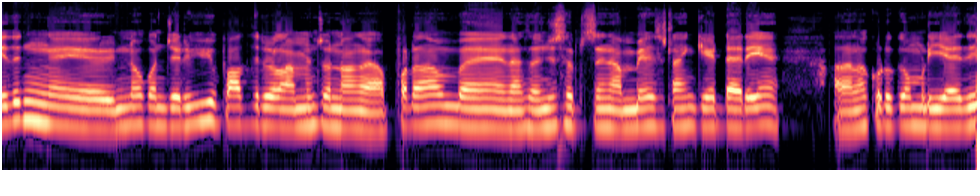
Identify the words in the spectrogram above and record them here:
எதுக்குங்க இன்னும் கொஞ்சம் ரிவ்யூ பார்த்துருக்கலாமேன்னு சொன்னாங்க. அப்புறம் தான் நான் செஞ்சு சப்சன் அம்பேஸ்லாம் கேட்டார். அதெல்லாம் கொடுக்க முடியாது.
